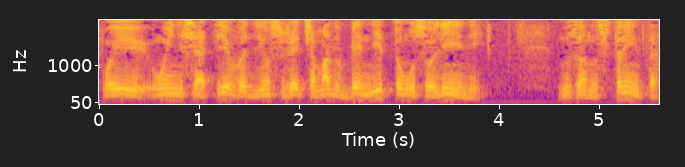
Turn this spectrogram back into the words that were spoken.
foi uma iniciativa de um sujeito chamado Benito Mussolini, nos anos 30.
